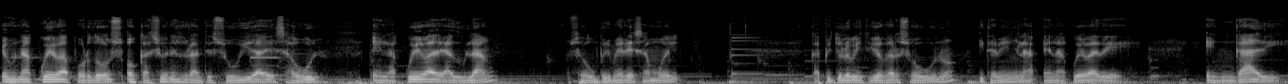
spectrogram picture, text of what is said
en una cueva por dos ocasiones durante su vida de Saúl, en la cueva de Adulán, según 1 Samuel capítulo 22 verso 1, y también en la, en la cueva de Engadi,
